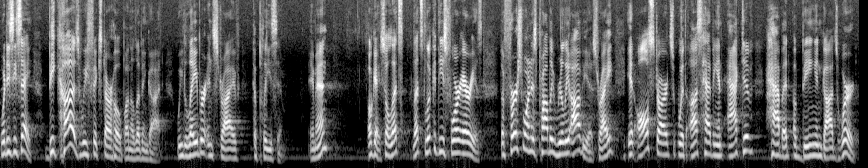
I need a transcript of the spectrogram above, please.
What does He say? Because we fixed our hope on the living God, we labor and strive to please Him. Amen? Okay, so let's, let's look at these four areas. The first one is probably really obvious, right? It all starts with us having an active habit of being in God's Word.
